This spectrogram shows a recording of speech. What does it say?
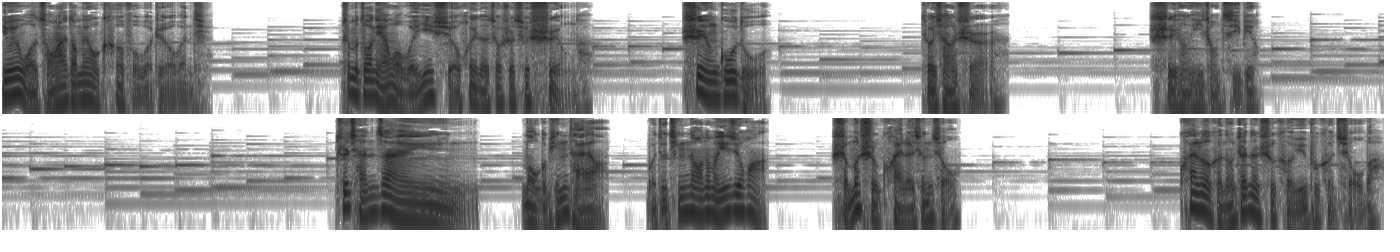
因为我从来都没有克服过这个问题。这么多年，我唯一学会的就是去适应它，适应孤独。就像是适应一种疾病。之前在某个平台啊，我就听到那么一句话：“什么是快乐星球？快乐可能真的是可遇不可求吧，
